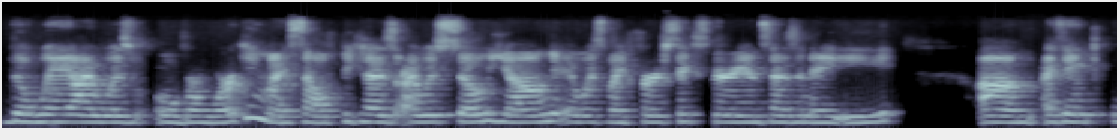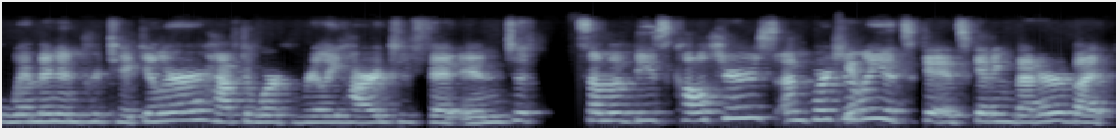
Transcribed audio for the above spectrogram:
the way I was overworking myself because I was so young. It was my first experience as an AE. Um, I think women in particular have to work really hard to fit into some of these cultures. Unfortunately, yep. it's it's getting better, but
